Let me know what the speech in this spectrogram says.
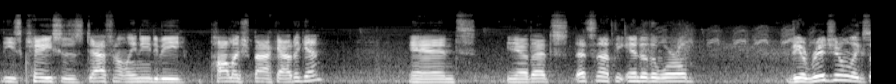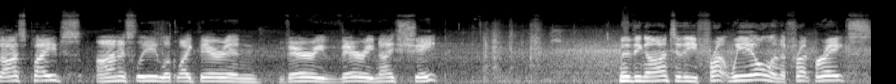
these cases definitely need to be polished back out again. And you know, that's, that's not the end of the world. The original exhaust pipes honestly look like they're in very, very nice shape. Moving on to the front wheel and the front brakes,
